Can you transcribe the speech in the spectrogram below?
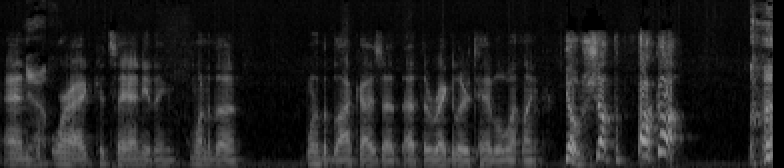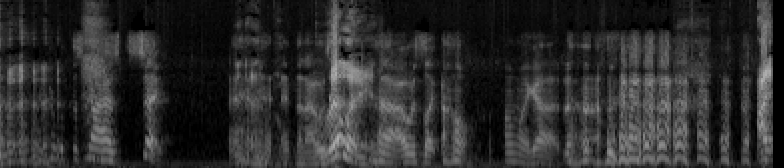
and Yeah. before I could say anything, one of the one of the black guys at, at the regular table went like, "Yo, shut the fuck up! Hear what this guy has to say." and, then I was Really? I was like, "Oh, oh my god." I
